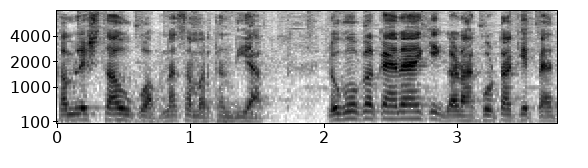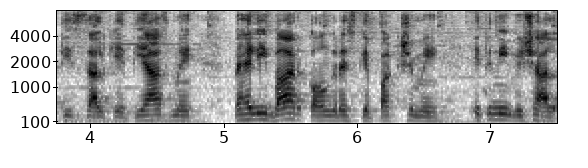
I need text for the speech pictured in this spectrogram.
कमलेश साहू को अपना समर्थन दिया। लोगों का कहना है कि गढ़ाकोटा के 35 साल के इतिहास में पहली बार कांग्रेस के पक्ष में इतनी विशाल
